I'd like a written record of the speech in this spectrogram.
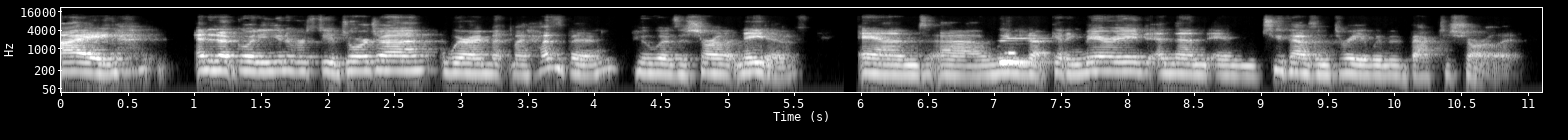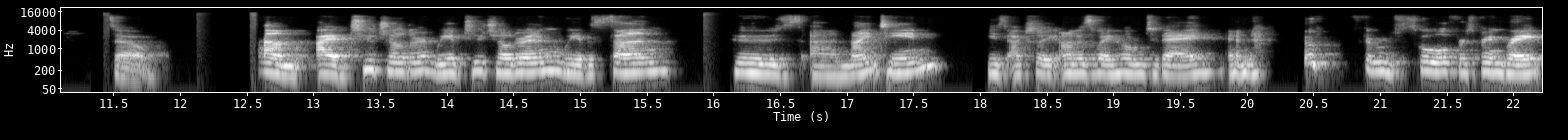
I ended up going to University of Georgia, where I met my husband, who was a Charlotte native, and uh, we ended up getting married. And then in 2003, we moved back to Charlotte. So um, I have two children. We have two children. We have a son who's uh, 19. He's actually on his way home today and from school for spring break,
